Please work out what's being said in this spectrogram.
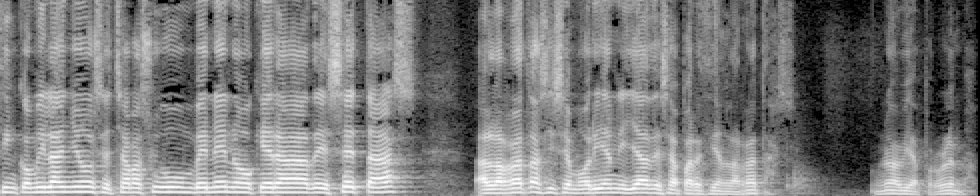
5.000 años echabas un veneno que era de setas a las ratas y se morían y ya desaparecían las ratas. No había problema.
